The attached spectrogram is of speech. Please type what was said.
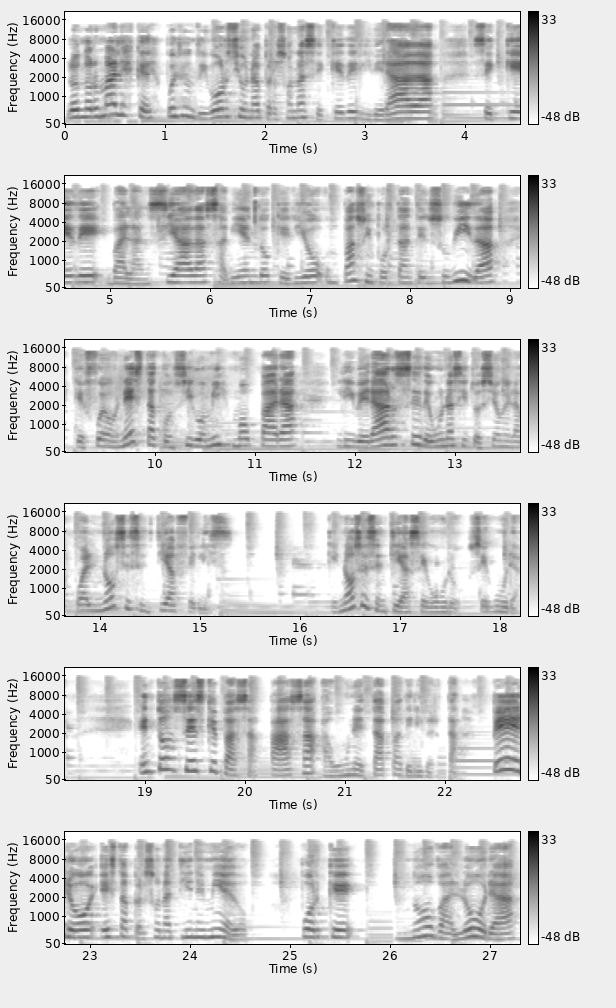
Lo normal es que después de un divorcio una persona se quede liberada, se quede balanceada, sabiendo que dio un paso importante en su vida, que fue honesta consigo mismo para liberarse de una situación en la cual no se sentía feliz, que no se sentía seguro, segura. Entonces, ¿qué pasa? Pasa a una etapa de libertad. Pero esta persona tiene miedo porque no valora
